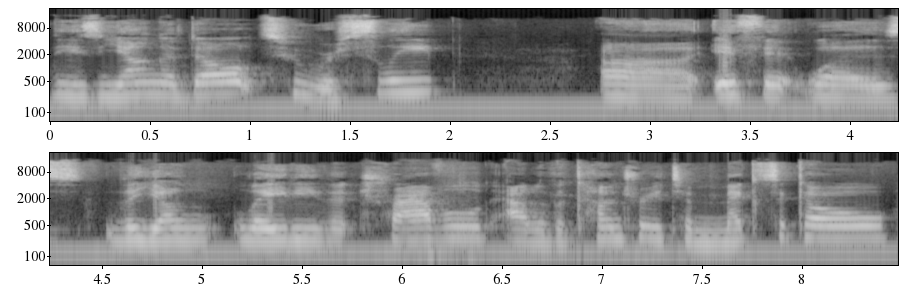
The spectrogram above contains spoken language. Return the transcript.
these young adults who were asleep, uh, if it was the young lady that traveled out of the country to Mexico.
